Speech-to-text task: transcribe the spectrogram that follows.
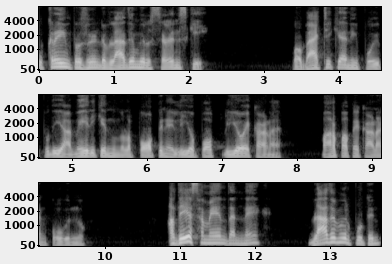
ഉക്രൈൻ പ്രസിഡന്റ് വ്ളാദിമിർ സെലൻസ്കി വാറ്റിക്കാനിൽ പോയി പുതിയ അമേരിക്കയിൽ നിന്നുള്ള പോപ്പിനെ ലിയോ പോപ്പ് ലിയോയെ കാണാൻ മാർപ്പാപ്പയെ കാണാൻ പോകുന്നു. അതേസമയം തന്നെ വ്ളാദിമിർ പുടിൻ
